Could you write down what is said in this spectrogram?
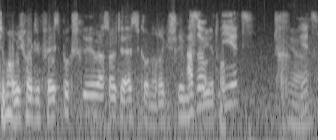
Dem habe ich heute in Facebook geschrieben, er sollte erst kommen. Hat er geschrieben, Also, später. Nils, Ja. Nils,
